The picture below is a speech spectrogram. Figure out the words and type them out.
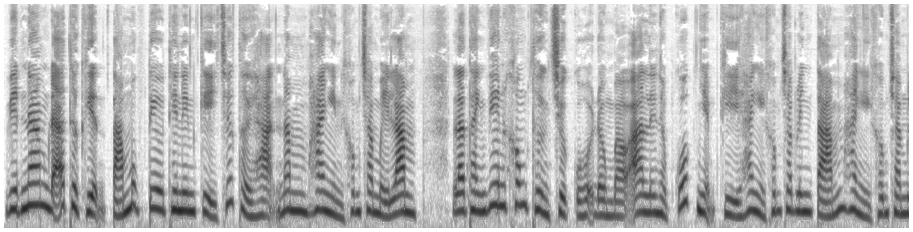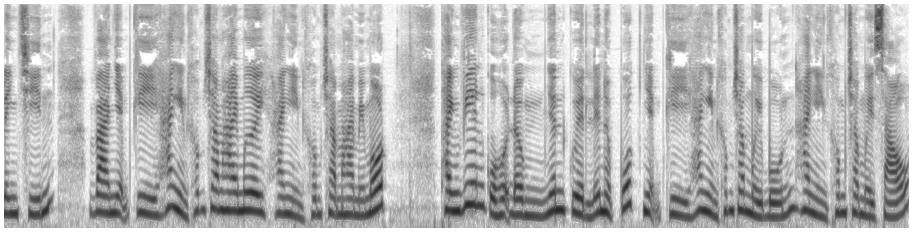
Việt Nam đã thực hiện 8 mục tiêu thiên niên kỷ trước thời hạn năm 2015, là thành viên không thường trực của Hội đồng Bảo an Liên Hợp Quốc nhiệm kỳ 2008-2009 và nhiệm kỳ 2020-2021, thành viên của Hội đồng Nhân quyền Liên Hợp Quốc nhiệm kỳ 2014-2016,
